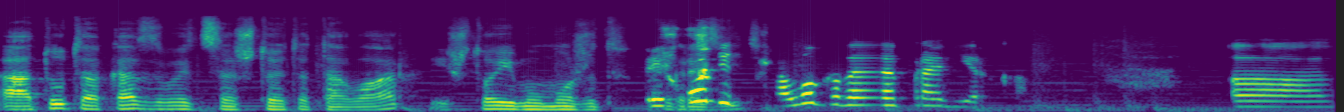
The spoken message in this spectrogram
а тут оказывается, что это товар, и что ему может Приходит грозить. налоговая проверка. Э,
